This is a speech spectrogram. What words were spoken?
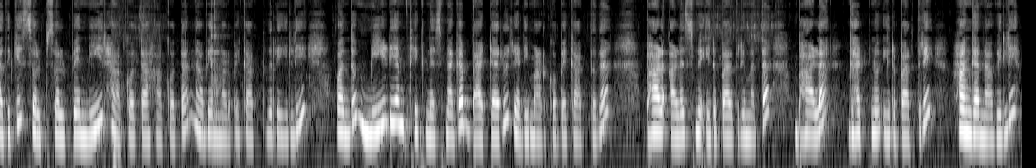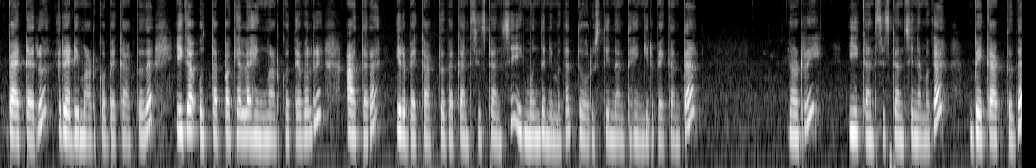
ಅದಕ್ಕೆ ಸ್ವಲ್ಪ ಸ್ವಲ್ಪ ನೀರು ಹಾಕೋತಾ ಹಾಕೋತಾ ನಾವೇನು ಮಾಡಬೇಕಾಗ್ತದೆ ಇಲ್ಲಿ? ಒಂದು ಮೀಡಿಯಮ್ ಥಿಕ್ನೆಸ್ನಾಗ ಬ್ಯಾಟರು ರೆಡಿ ಮಾಡ್ಕೋಬೇಕಾಗ್ತದೆ. ಭಾಳ ಅಳಸನು ಇರಬಾರ್ದ್ರಿ ಮತ್ತು ಭಾಳ ಘಟ್ನು ಇರಬಾರ್ದ್ರಿ. ಹಂಗೆ ನಾವಿಲ್ಲಿ ಬ್ಯಾಟರು ರೆಡಿ ಮಾಡ್ಕೋಬೇಕಾಗ್ತದೆ. ಈಗ ಉತ್ತಪ್ಪಕ್ಕೆಲ್ಲ ಹೆಂಗೆ ಮಾಡ್ಕೋತೇವಲ್ರಿ? ಆ ಥರ ಇರಬೇಕಾಗ್ತದೆ ಕನ್ಸಿಸ್ಟೆನ್ಸಿ ಈಗ ಮುಂದೆ ನಿಮಗೆ ತೋರಿಸ್ತೀನಿ ಅಂತ ಹೆಂಗಿರ್ಬೇಕಂತ. ನೋಡ್ರಿ? ಈ ಕನ್ಸಿಸ್ಟೆನ್ಸಿ ನಮಗೆ ಬೇಕಾಗ್ತದೆ.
